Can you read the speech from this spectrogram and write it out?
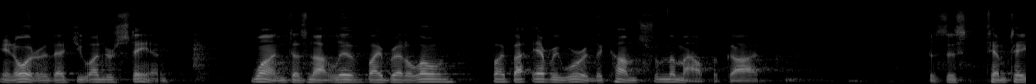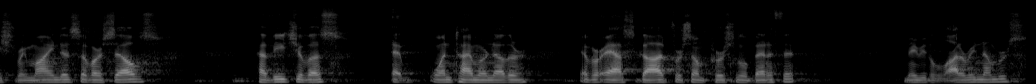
in order that you understand one does not live by bread alone, but by every word that comes from the mouth of God. Does this temptation remind us of ourselves? Have each of us, at one time or another, ever asked God for some personal benefit? Maybe the lottery numbers?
